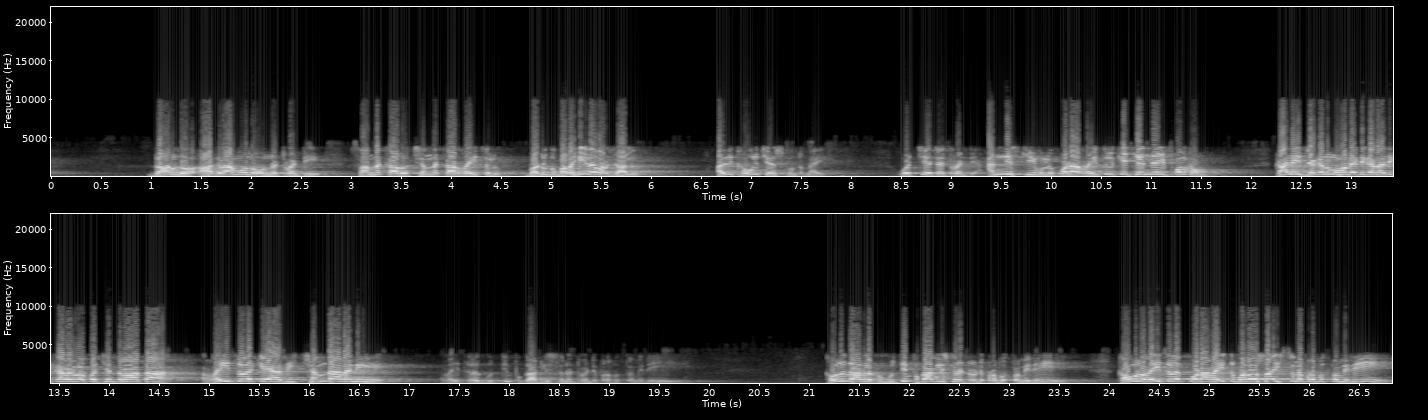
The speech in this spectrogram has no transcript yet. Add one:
దానిలో ఆ గ్రామంలో ఉన్నటువంటి సన్నకారు చిన్నకారు రైతులు బడుగు బలహీన వర్గాలు అవి కౌలు చేసుకుంటున్నాయి. వచ్చేటటువంటి అన్ని స్కీములు కూడా రైతులకే చెందే పూర్వం. కానీ జగన్మోహన్ రెడ్డి గారు అధికారంలోకి వచ్చిన తర్వాత రైతులకే అవి చెందాలని రైతుల గుర్తింపు కార్డులు ఇస్తున్నటువంటి ప్రభుత్వం ఇది. కౌలుదారులకు గుర్తింపు కార్డులు ఇస్తున్నటువంటి ప్రభుత్వం ఇది. కౌలు రైతులకు కూడా రైతు భరోసా ఇస్తున్న ప్రభుత్వం ఇది.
